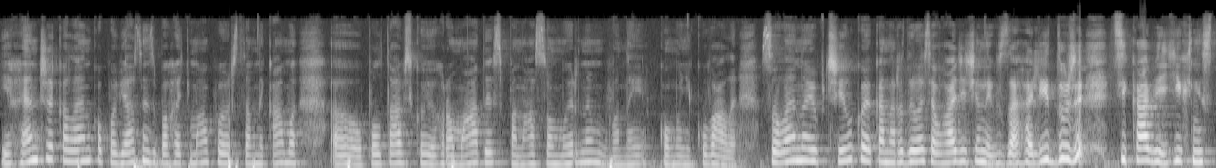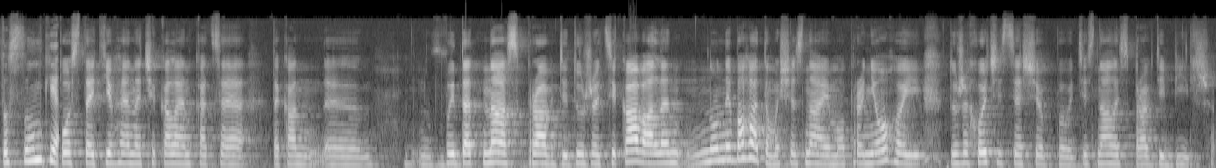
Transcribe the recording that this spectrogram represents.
І Генджи Каленко пов'язаний з багатьма представниками е, полтавської громади з Панасом Мирним. Вони комунікували з Оленою Пчілкою, яка народилася в них взагалі дуже цікаві їхні стосунки. Постать Євгена Чекаленка це така е, видатна, справді дуже цікава, але ну небагато ми ще знаємо про нього, і дуже хочеться, щоб дізнались справді більше.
